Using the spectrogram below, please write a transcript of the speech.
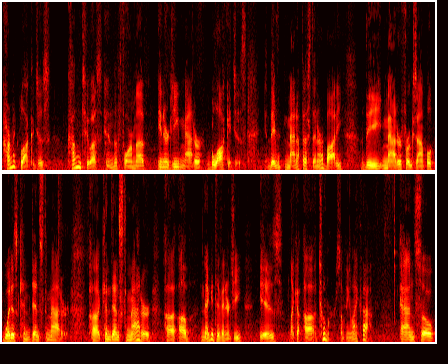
karmic blockages come to us in the form of energy matter blockages. They manifest in our body. The matter, for example, what is condensed matter? Uh, condensed matter uh, of negative energy is like a, a tumor, something like that. And so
